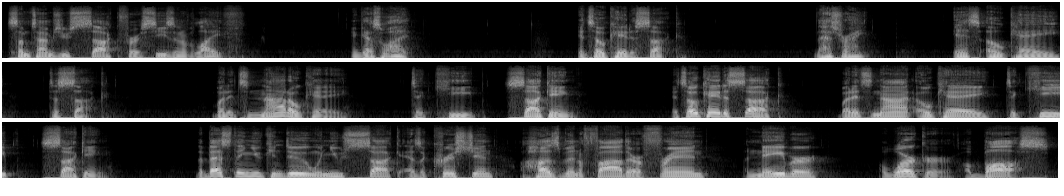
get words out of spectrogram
Sometimes you suck for a season of life. And guess what? It's okay to suck. That's right. It's okay to suck. But it's not okay to keep sucking. It's okay to suck, but it's not okay to keep sucking. The best thing you can do when you suck as a Christian, a husband, a father, a friend, a neighbor, a worker, a boss,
